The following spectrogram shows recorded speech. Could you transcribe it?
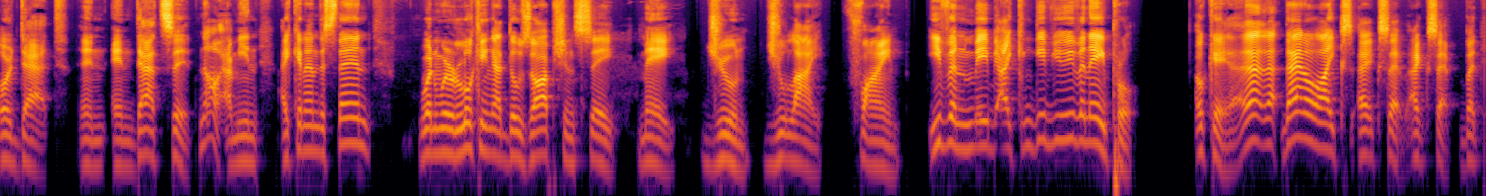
or that and and that's it no i mean i can understand when we're looking at those options, say May, June, July, fine. Even maybe I can give you even April. Okay, that, that, will I accept, accept. But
